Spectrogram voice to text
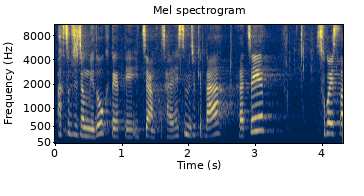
학습지 정리도 그때그때 잊지 않고 잘 했으면 좋겠다. 알았지? 수고했어.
